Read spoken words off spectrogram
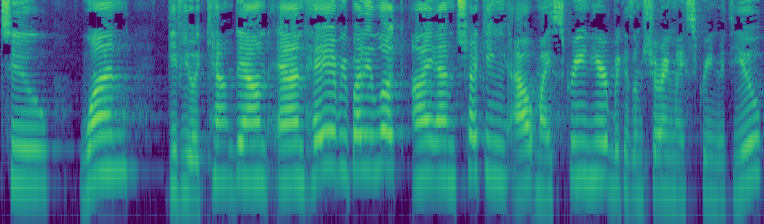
two, one give you a countdown. And hey, everybody, look, I am checking out my screen here because I'm sharing my screen with you.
